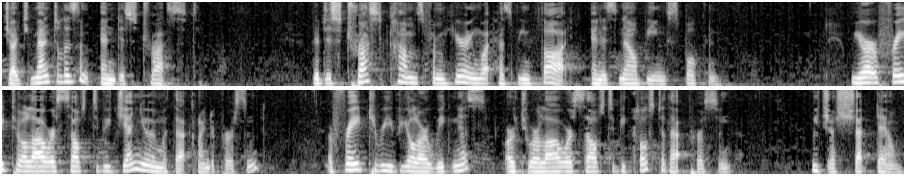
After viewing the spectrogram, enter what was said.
judgmentalism, and distrust. The distrust comes from hearing what has been thought and is now being spoken. We are afraid to allow ourselves to be genuine with that kind of person, afraid to reveal our weakness or to allow ourselves to be close to that person. We just shut down.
